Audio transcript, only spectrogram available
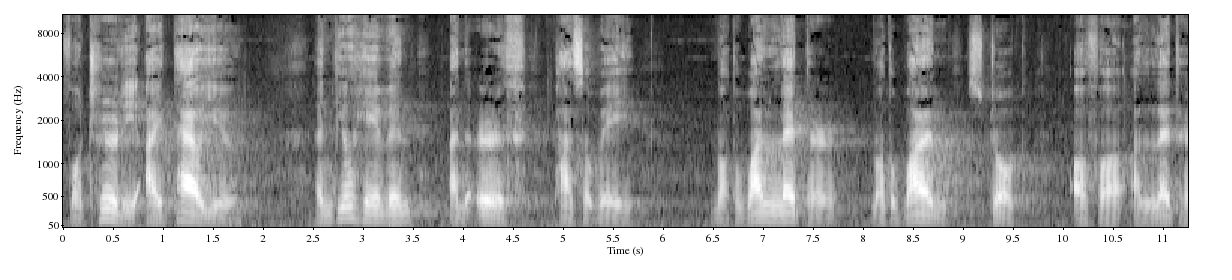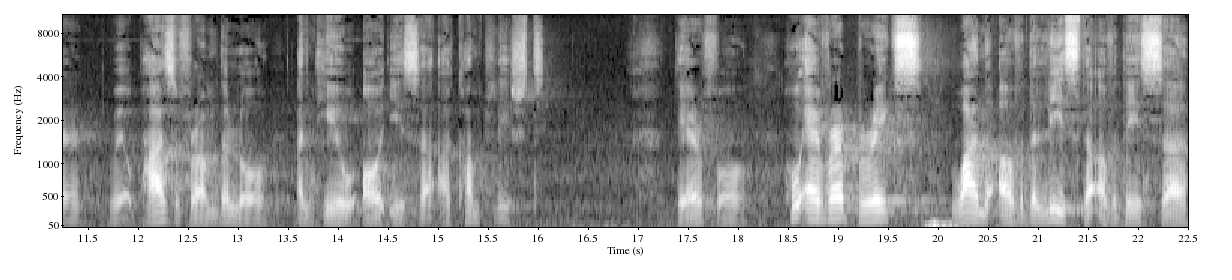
For truly I tell you, until heaven and earth pass away, not one letter, not one stroke of a letter will pass from the law until all is accomplished. Therefore, whoever breaks one of the least of these uh,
